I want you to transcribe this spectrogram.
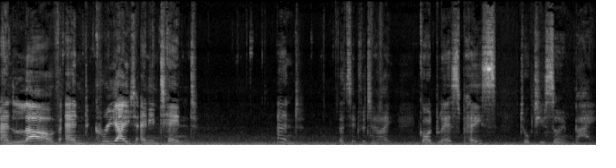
and love and create and intend. And that's it for today. God bless, peace. Talk to you soon. Bye.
